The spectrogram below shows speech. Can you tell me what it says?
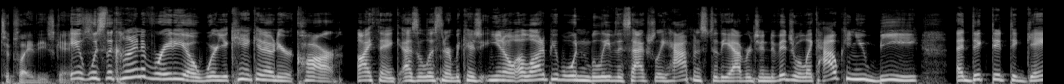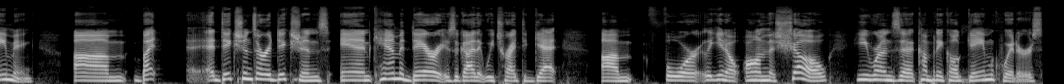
to play these games. It was the kind of radio where you can't get out of your car, I think, as a listener, because, you know, a lot of people wouldn't believe this actually happens to the average individual. Like, how can you be addicted to gaming? Um, but addictions are addictions. And Cam Adair is a guy that we tried to get um, for, you know, on the show. He runs a company called Game Quitters.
